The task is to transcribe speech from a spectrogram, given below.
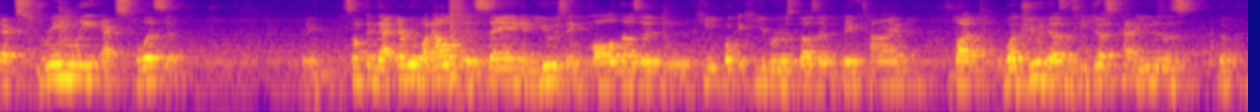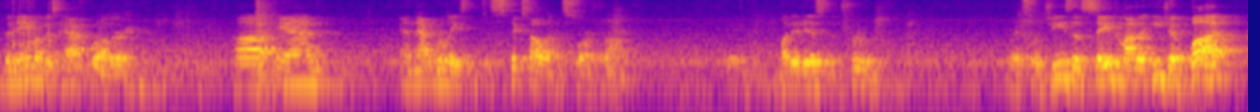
extremely explicit. Okay? Something that everyone else is saying and using. Paul does it, and he, Book of Hebrews does it big time. But what Jude does is he just kind of uses the, the name of his half brother, uh, and and that really sticks out like a sore thumb. Okay? But it is the truth. Right? So Jesus saved them out of Egypt, but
